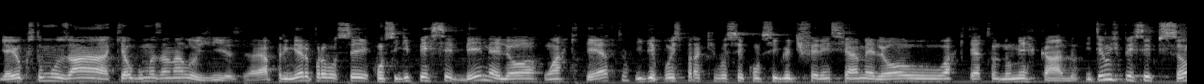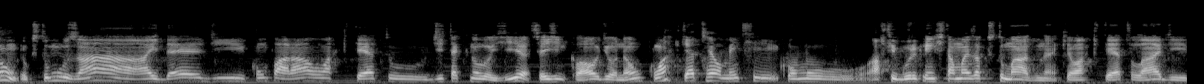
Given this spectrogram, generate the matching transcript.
E aí eu costumo usar aqui algumas analogias. A primeira para você conseguir perceber melhor um arquiteto e depois para que você consiga diferenciar melhor o arquiteto no mercado. Em termos de percepção, eu costumo usar a ideia de comparar um arquiteto de tecnologia, seja em cloud ou não, com um arquiteto realmente como a figura que a gente está mais acostumado, né? Que é o arquiteto lá de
